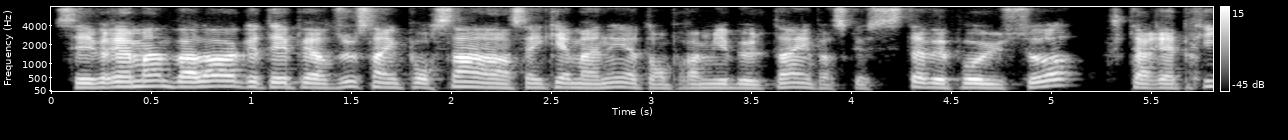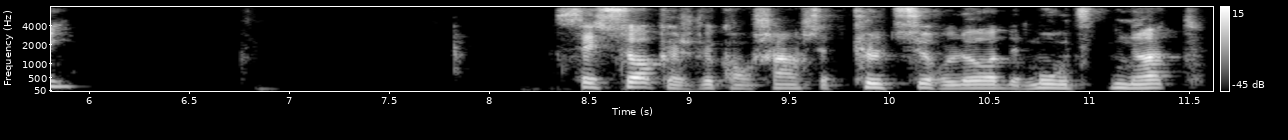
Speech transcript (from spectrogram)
c'est vraiment de valeur que tu aies perdu 5% en cinquième année à ton premier bulletin parce que si tu n'avais pas eu ça, je t'aurais pris. C'est ça que je veux qu'on change, cette culture-là de maudite notes.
